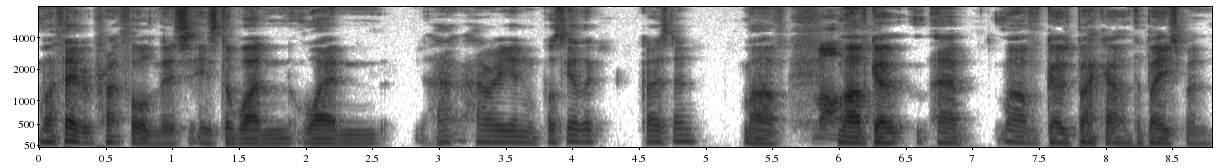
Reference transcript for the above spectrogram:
my favorite pratfall in this is the one when Ha- Harry and what's the other guy's name? Marv. Marv. Marv go uh, Marv goes back out of the basement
